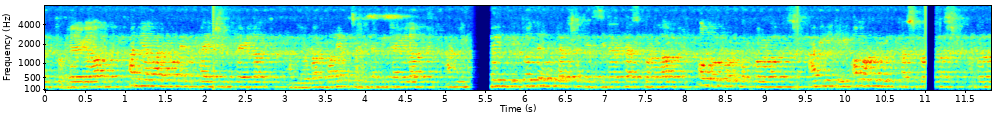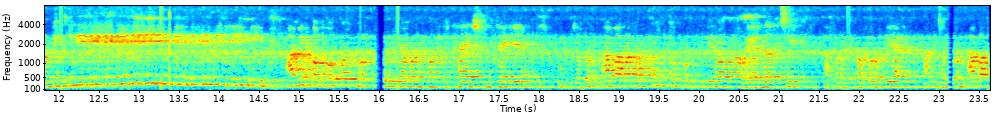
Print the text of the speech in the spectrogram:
লিপ্ত হয়ে গেলাম। আমি আমার মনের খায় শুনতে গেলাম, আমি আমার মনের চাহিদা মিটাই গেলাম। আমি সাথে জিনার কাজ করলাম করলাম, আমি এই অমানবিক কাজ করলাম। আমি করি, আমার মনের খায় শুনতে গিয়ে। যখন আবার আমার গন্তব্যের রওনা হয়ে যাচ্ছি আপনার খবর দিয়া আমি যখন আবার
